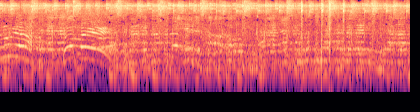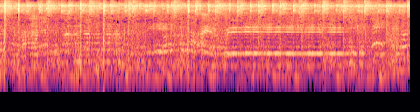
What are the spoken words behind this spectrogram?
Hallelujah! Glory! Thank you.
